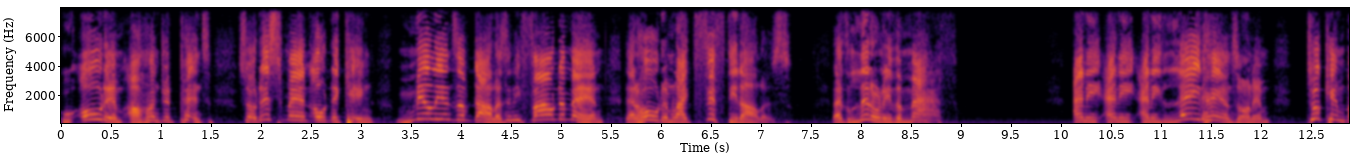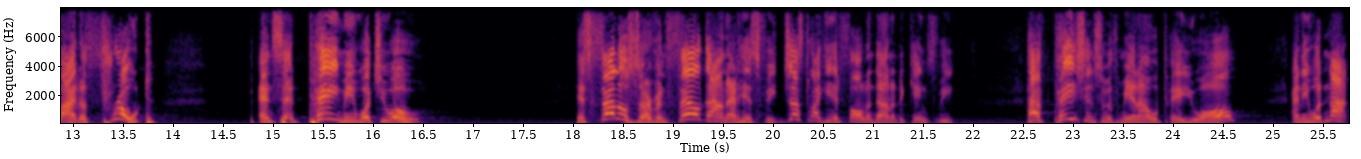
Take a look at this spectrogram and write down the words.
who owed him a hundred pence. So this man owed the king millions of dollars, and he found a man that owed him like fifty dollars. That's literally the math. And he and he and he laid hands on him, took him by the throat, and said, "Pay me what you owe." His fellow servant fell down at his feet, just like he had fallen down at the king's feet. Have patience with me, and I will pay you all. And he would not,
